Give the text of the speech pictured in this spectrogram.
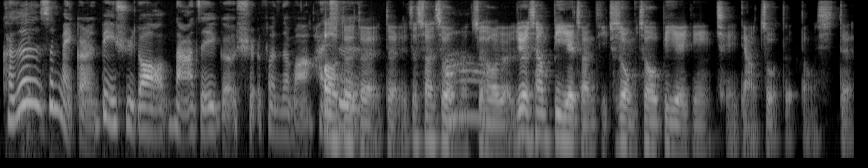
可是是每个人必须都要拿这个学分的吗？还哦，是对对对，这算是我们最后的，有点像毕业专题，就是我们最后毕业一定前一定要做的东西。对，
